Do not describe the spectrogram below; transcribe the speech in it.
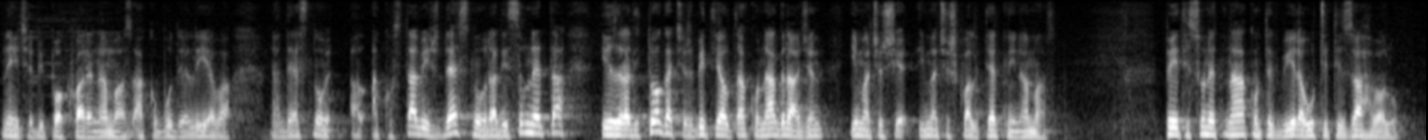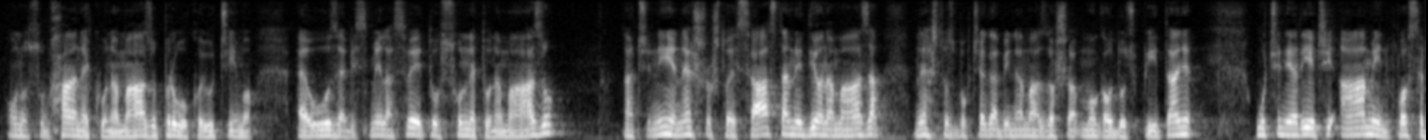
Neće bi pokvare namaz ako bude lijeva na desnu, ali ako staviš desnu radi sunneta, iz radi toga ćeš biti, jel tako, nagrađen, imaćeš, je, imaćeš kvalitetni namaz. Peti sunet nakon tekbira učiti zahvalu. Ono subhaneku namazu, prvu koju učimo, e uze, bismila, sve je to sunet u namazu. Znači nije nešto što je sastavni dio namaza, nešto zbog čega bi namaz došao, mogao doći pitanje. Učenje riječi amin posle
